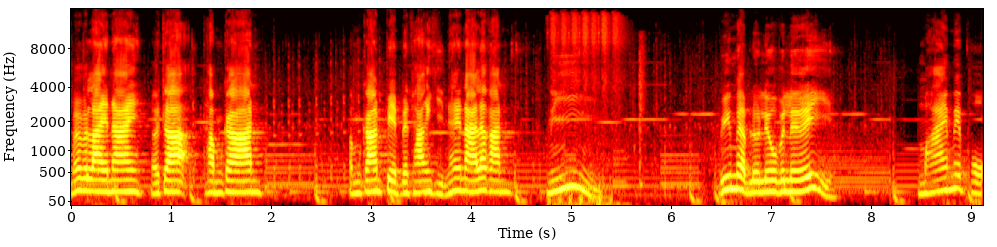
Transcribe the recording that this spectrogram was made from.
ไม่เป็นไรนาย เราจะทำการทำการเปลี่ยนเป็นทางหินให้นายแล้วกัน นี่ วิ่งแบบเร็วๆไปเลย ไม้ไม่พอ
